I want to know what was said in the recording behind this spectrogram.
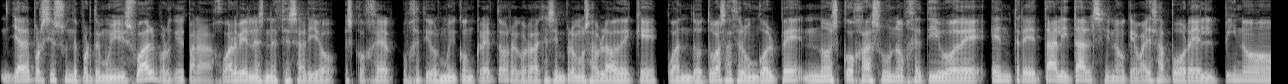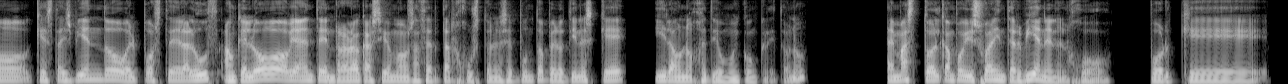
ya de por sí es un deporte muy visual, porque para jugar bien es necesario escoger objetivos muy concretos. Recordad que siempre hemos hablado de que cuando tú vas a hacer un golpe, no escojas un objetivo de entre tal y tal, sino que vayas a por el pino que estáis viendo o el poste de la luz, aunque luego, obviamente, en rara ocasión vamos a acertar justo en ese punto, pero tienes que ir a un objetivo muy concreto, ¿no? Además, todo el campo visual interviene en el juego, porque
